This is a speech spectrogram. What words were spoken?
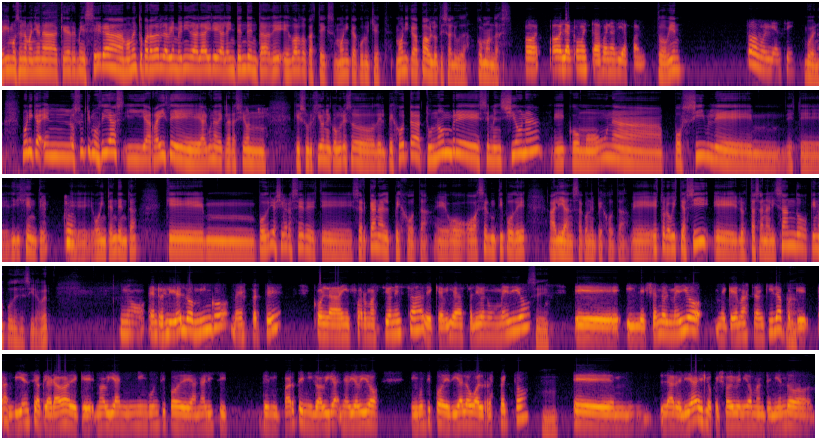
Seguimos en la mañana kermesera. Momento para darle la bienvenida al aire a la intendenta de Eduardo Castex, Mónica Curuchet. Mónica, Pablo te saluda. ¿Cómo andás? hola, ¿cómo estás? Buenos días, Pablo. ¿Todo bien? Todo muy bien, sí. Bueno, Mónica, en los últimos días y a raíz de alguna declaración que surgió en el Congreso del PJ, tu nombre se menciona eh, como una posible mm, este, dirigente eh, o intendenta que mm, podría llegar a ser este, cercana al PJ eh, o, hacer un tipo de alianza con el PJ. Eh, ¿Esto lo viste así? Eh, ¿Lo estás analizando? ¿Qué nos podés decir? A ver. No, en realidad el domingo me desperté con la información esa de que había salido en un medio sí. y leyendo el medio me quedé más tranquila ah. porque también se aclaraba de que no había ningún tipo de análisis de mi parte ni lo había ni había habido ningún tipo de diálogo al respecto. Eh, la realidad es lo que yo he venido manteniendo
